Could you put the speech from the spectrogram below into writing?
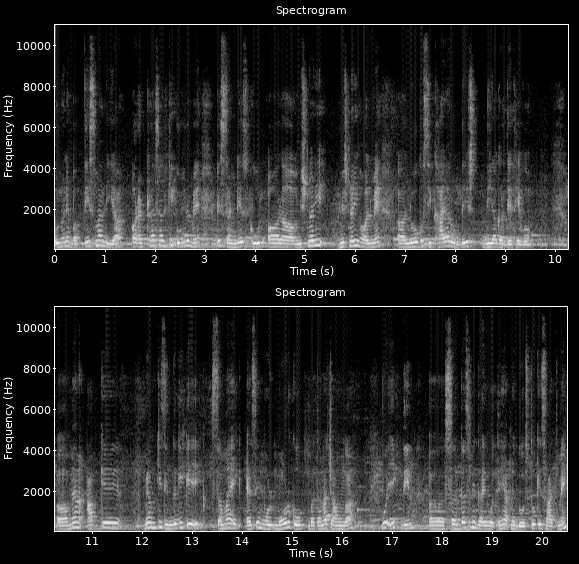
उन्होंने बपतिस्मा लिया और 18 साल की उम्र में वे संडे स्कूल और मिशनरी मिशनरी हॉल में लोगों को सिखाया और उपदेश दिया करते थे वो। अ, मैं आपके मैं उनकी ज़िंदगी के एक समय एक ऐसे मोड़ मोड़ को बताना चाहूँगा। वो एक दिन अ, सर्कस में गए होते हैं अपने दोस्तों के साथ में।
